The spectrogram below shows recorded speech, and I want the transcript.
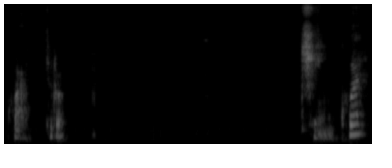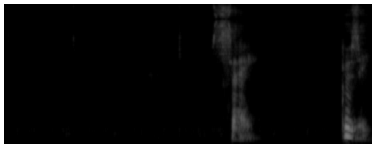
4 5 6 così.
